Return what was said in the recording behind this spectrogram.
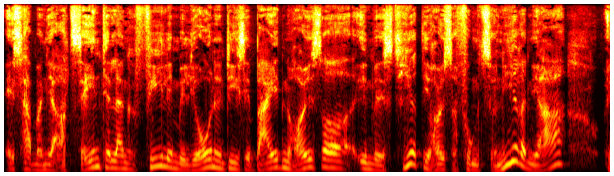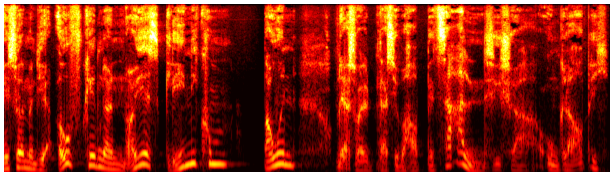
Es haben jahrzehntelang viele Millionen in diese beiden Häuser investiert. Die Häuser funktionieren ja. Und jetzt soll man die aufgeben, ein neues Klinikum bauen. Und wer soll das überhaupt bezahlen? Das ist ja unglaublich.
